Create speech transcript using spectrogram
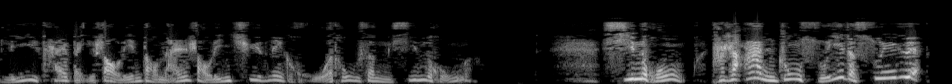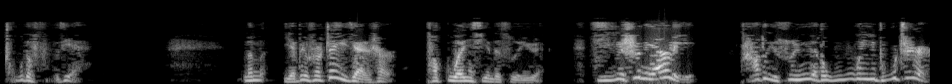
离开北少林到南少林去的那个火头僧新红啊。新红，他是暗中随着孙越出的福建。那么，也别说这件事儿，他关心的孙越，几十年里，他对孙越都无微不至。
